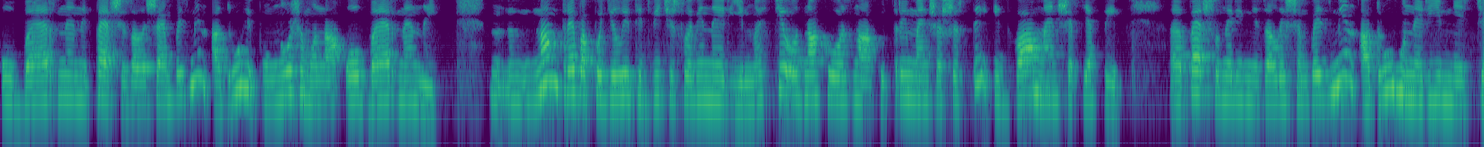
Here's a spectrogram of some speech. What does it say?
обернений. Перший залишаємо без змін, а другий помножимо на обернений. Нам треба поділити дві числові нерівності однакового знаку 3 менше 6 і 2 менше 5. Е, першу нерівність залишимо без змін, а другу нерівність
